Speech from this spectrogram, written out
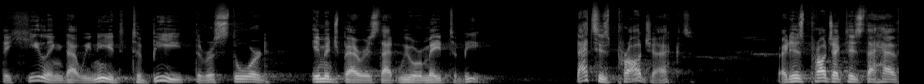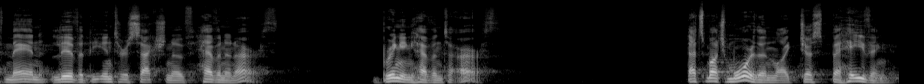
the healing that we need to be the restored image bearers that we were made to be. That's his project, right? His project is to have man live at the intersection of heaven and earth, bringing heaven to earth. That's much more than like just behaving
